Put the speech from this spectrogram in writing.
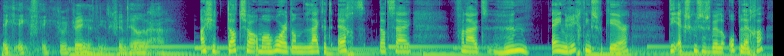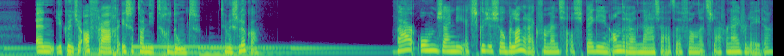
Ik, ik, ik, ik weet het niet. Ik vind het heel raar. Als je dat zo allemaal hoort, dan lijkt het echt dat zij vanuit hun eenrichtingsverkeer die excuses willen opleggen. En je kunt je afvragen, is het dan niet gedoemd te mislukken? Waarom zijn die excuses zo belangrijk voor mensen als Peggy en andere nazaten van het slavernijverleden?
